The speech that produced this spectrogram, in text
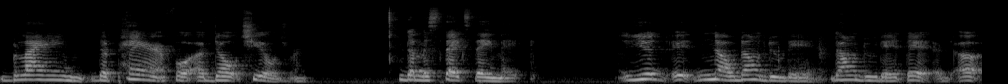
blame the parent for adult children the mistakes they make. You it, no, don't do that. Don't do that. That uh,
